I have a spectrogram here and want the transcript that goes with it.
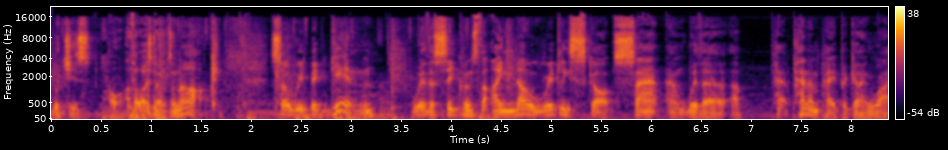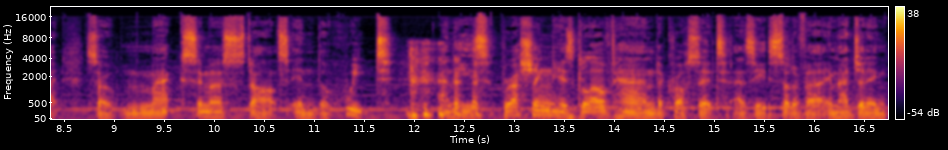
which is otherwise known as an arc. So we begin with a sequence that I know Ridley Scott sat and with a, a pe- pen and paper going, right, so Maximus starts in the wheat and he's brushing his gloved hand across it as he's sort of uh, imagining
